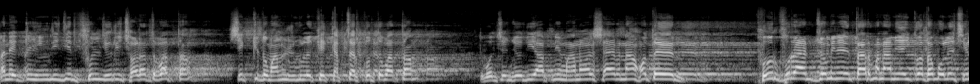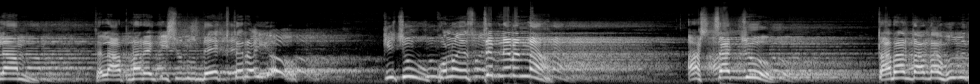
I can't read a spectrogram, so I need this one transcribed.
মানে একটু ইংরেজির ফুলঝুরি ছড়াতে পারতাম, শিক্ষিত মানুষগুলোকে ক্যাপচার করতে পারতাম। তো বলছে, যদি আপনি মানোয়ার সাহেব না হতেন, ফুরফুরার জমিনে তার মানে আমি এই কথা বলেছিলাম, তাহলে আপনারা কি শুধু দেখতে রইও কিছু, কোনো স্টেপ নেবেন না। আশ্চর্য! তারা দাদা হুজুর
